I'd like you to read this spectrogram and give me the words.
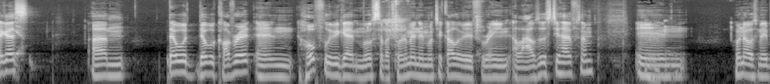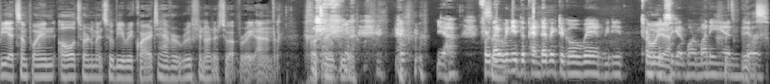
I guess um, that would that will cover it, and hopefully we get most of a tournament in Monte Carlo if rain allows us to have some. And who knows? Maybe at some point all tournaments will be required to have a roof in order to operate. I don't know. Maybe. yeah, for So- that we need the pandemic to go away, and we need tournaments yeah. to get more money and more. Yes.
